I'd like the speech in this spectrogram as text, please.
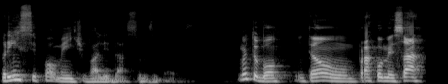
Principalmente validar suas ideias. Muito bom. Então, para começar,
